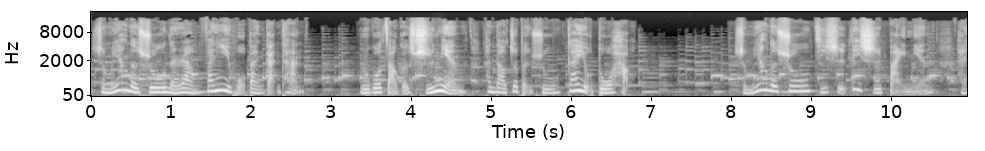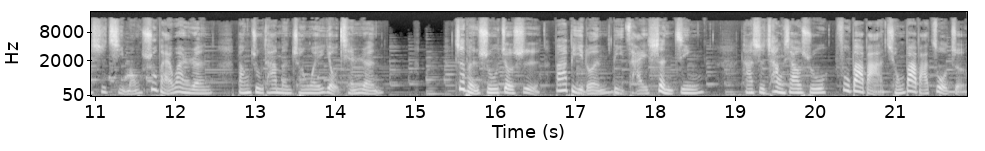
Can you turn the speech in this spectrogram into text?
什么样的书能让翻译伙伴感叹？如果早个十年看到这本书，该有多好？什么样的书，即使历时百年，还是启蒙数百万人，帮助他们成为有钱人？这本书就是《巴比伦理财圣经》。它是畅销书《富爸爸穷爸爸》作者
